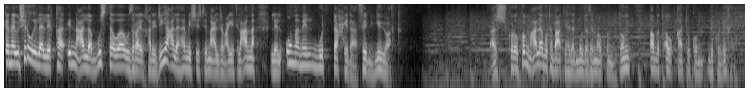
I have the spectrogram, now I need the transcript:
كان يشير إلى لقاء على مستوى وزراء الخارجية على هامش اجتماع الجمعية العامة للأمم المتحدة في نيويورك. أشكركم على متابعة هذا الموجز كنتم طابت أوقاتكم بكل خير.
